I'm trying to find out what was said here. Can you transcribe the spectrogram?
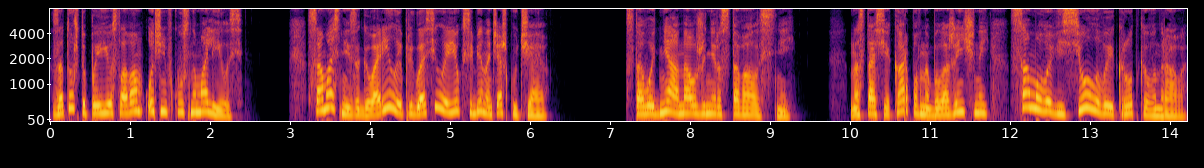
за то, что, по ее словам, очень вкусно молилась. Сама с ней заговорила и пригласила ее к себе на чашку чаю. С того дня она уже не расставалась с ней. Настасья Карповна была женщиной самого веселого и кроткого нрава.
